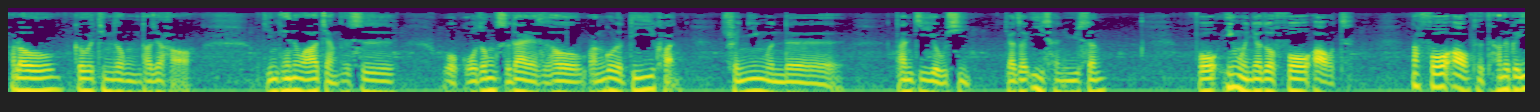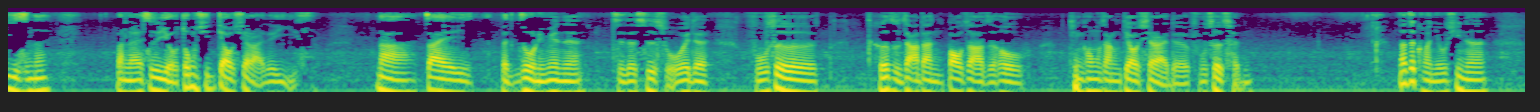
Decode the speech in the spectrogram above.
Hello，各位听众，大家好。今天我要讲的是我国中时代的时候玩过的第一款全英文的单机游戏，叫做《一城余生》，For 英文叫做 Fallout。那 Fallout 它这个意思呢，本来是有东西掉下来的意思。那在本作里面呢，指的是所谓的辐射核子炸弹爆炸之后，天空上掉下来的辐射尘。那这款游戏呢，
